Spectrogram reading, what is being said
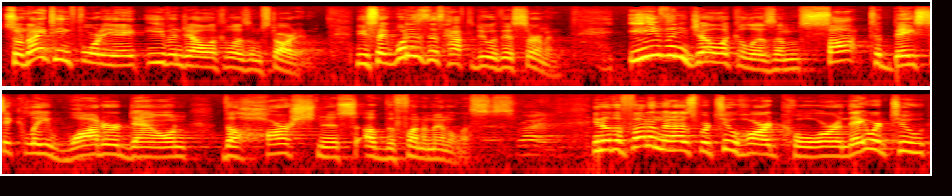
so 1948, evangelicalism started. And you say, what does this have to do with this sermon? Evangelicalism sought to basically water down the harshness of the fundamentalists. That's right. You know, the fundamentalists were too hardcore and they were too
